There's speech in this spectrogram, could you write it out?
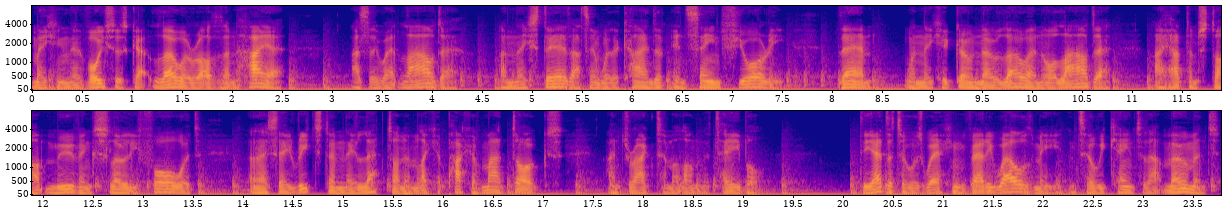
making their voices get lower rather than higher as they went louder, and they stared at him with a kind of insane fury. Then, when they could go no lower nor louder, I had them start moving slowly forward, and as they reached him, they leapt on him like a pack of mad dogs and dragged him along the table. The editor was working very well with me until we came to that moment.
